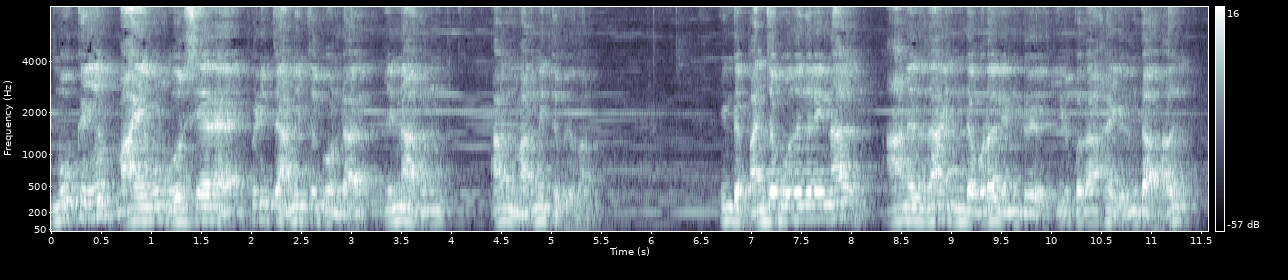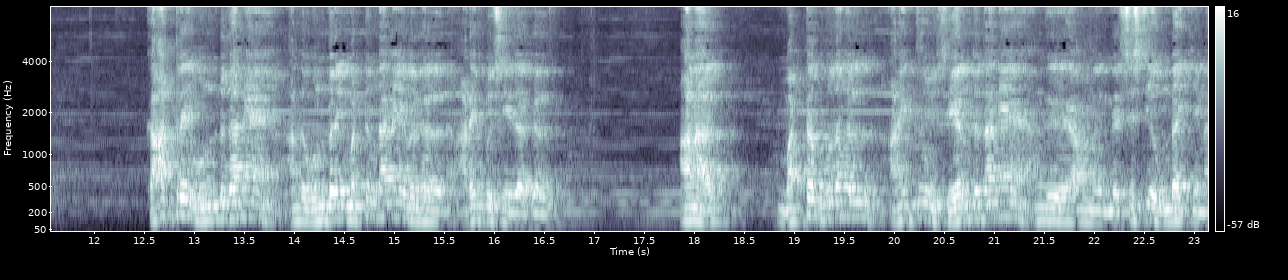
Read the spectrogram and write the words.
மூக்கையும் வாயவும் ஒரு சேர பிடித்து அமைத்துக் கொண்டால் என்னாகும்? அவன் மரணித்து விடுவான். இந்த பஞ்சபூதங்களினால் ஆனதுதான் இந்த உடல் என்று இருப்பதாக இருந்தால் காற்றை ஒன்றுதானே அந்த ஒன்றை மட்டும்தானே இவர்கள் அடைப்பு செய்தார்கள்? ஆனால் மற்ற பூதங்கள் அனைத்தும் சேர்ந்து தானே அங்கு அவன் இந்த சிருஷ்டியை உண்டாக்கின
